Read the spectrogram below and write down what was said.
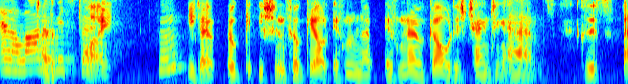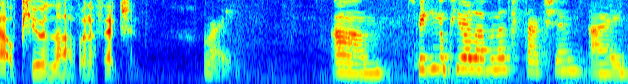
and a lot of respect. why hmm? You don't feel. You shouldn't feel guilt if no, if no gold is changing hands because it's out of pure love and affection. Right. Um, speaking of pure love and affection, I.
